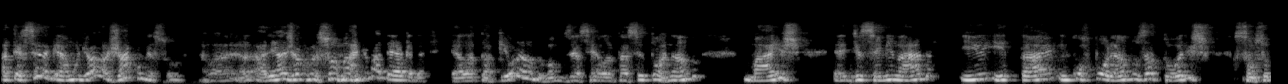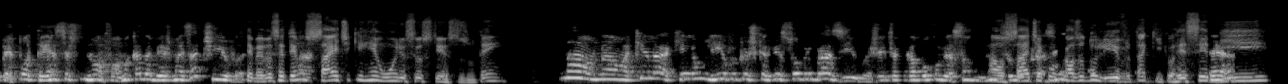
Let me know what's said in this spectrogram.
a terceira guerra mundial já começou. Ela, aliás, já começou há mais de uma década. Ela está piorando, vamos dizer assim, ela está se tornando mais é, disseminada e está incorporando os atores são superpotências de uma forma cada vez mais ativa. mas você tem um site que reúne os seus textos, não tem? Não, não. Aquilo, aquilo é um livro que eu escrevi sobre o Brasil. A gente acabou conversando muito ah, o site é por causa do livro. Está aqui, que eu recebi.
